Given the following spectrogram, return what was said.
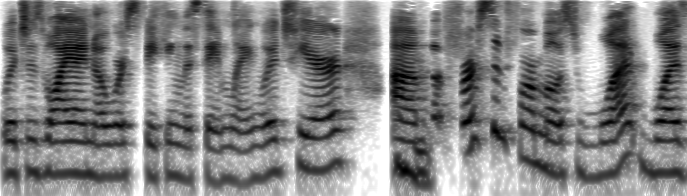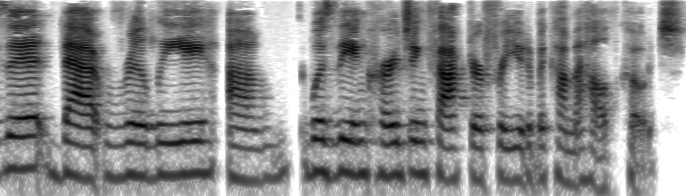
which is why I know we're speaking the same language here. Um, mm-hmm. But first and foremost, what was it that really um, was the encouraging factor for you to become a health coach?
